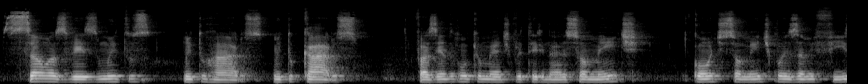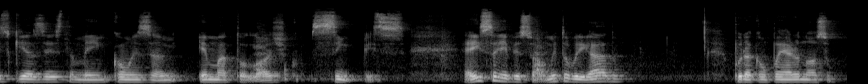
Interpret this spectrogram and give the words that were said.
São às vezes muitos, muito raros, muito caros, fazendo com que o médico veterinário somente conte somente com exame físico e às vezes também com exame hematológico simples. É isso aí, pessoal. Muito obrigado por acompanhar o nosso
